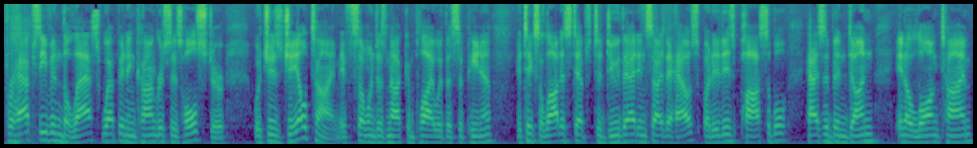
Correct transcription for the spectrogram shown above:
perhaps even the last weapon in Congress's holster, which is jail time if someone does not comply with a subpoena. It takes a lot of steps to do that inside the House, but it is possible. Hasn't been done in a long time.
